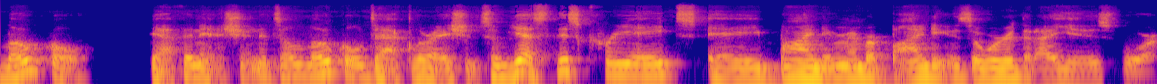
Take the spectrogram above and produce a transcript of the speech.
local definition. It's a local declaration. So yes, this creates a binding. Remember, binding is a word that I use for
